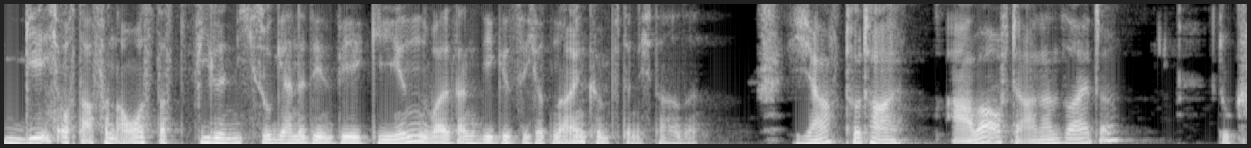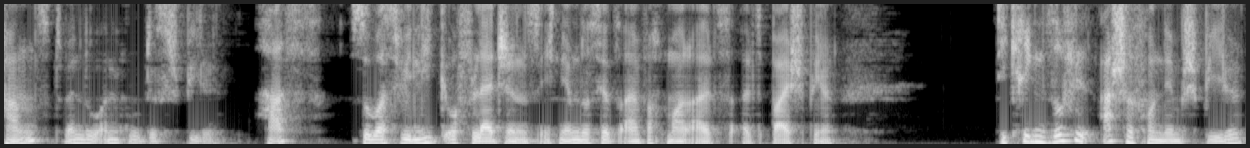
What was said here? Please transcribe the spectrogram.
gehe ich auch davon aus, dass viele nicht so gerne den Weg gehen, weil dann die gesicherten Einkünfte nicht da sind. Ja, total. Aber auf der anderen Seite, Du kannst, wenn du ein gutes Spiel hast, sowas wie League of Legends, ich nehme das jetzt einfach mal als, als Beispiel, die kriegen so viel Asche von dem Spiel.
